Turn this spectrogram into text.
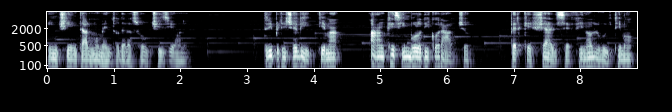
incinta al momento della sua uccisione triplice vittima, anche simbolo di coraggio, perché scelse fino all'ultimo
